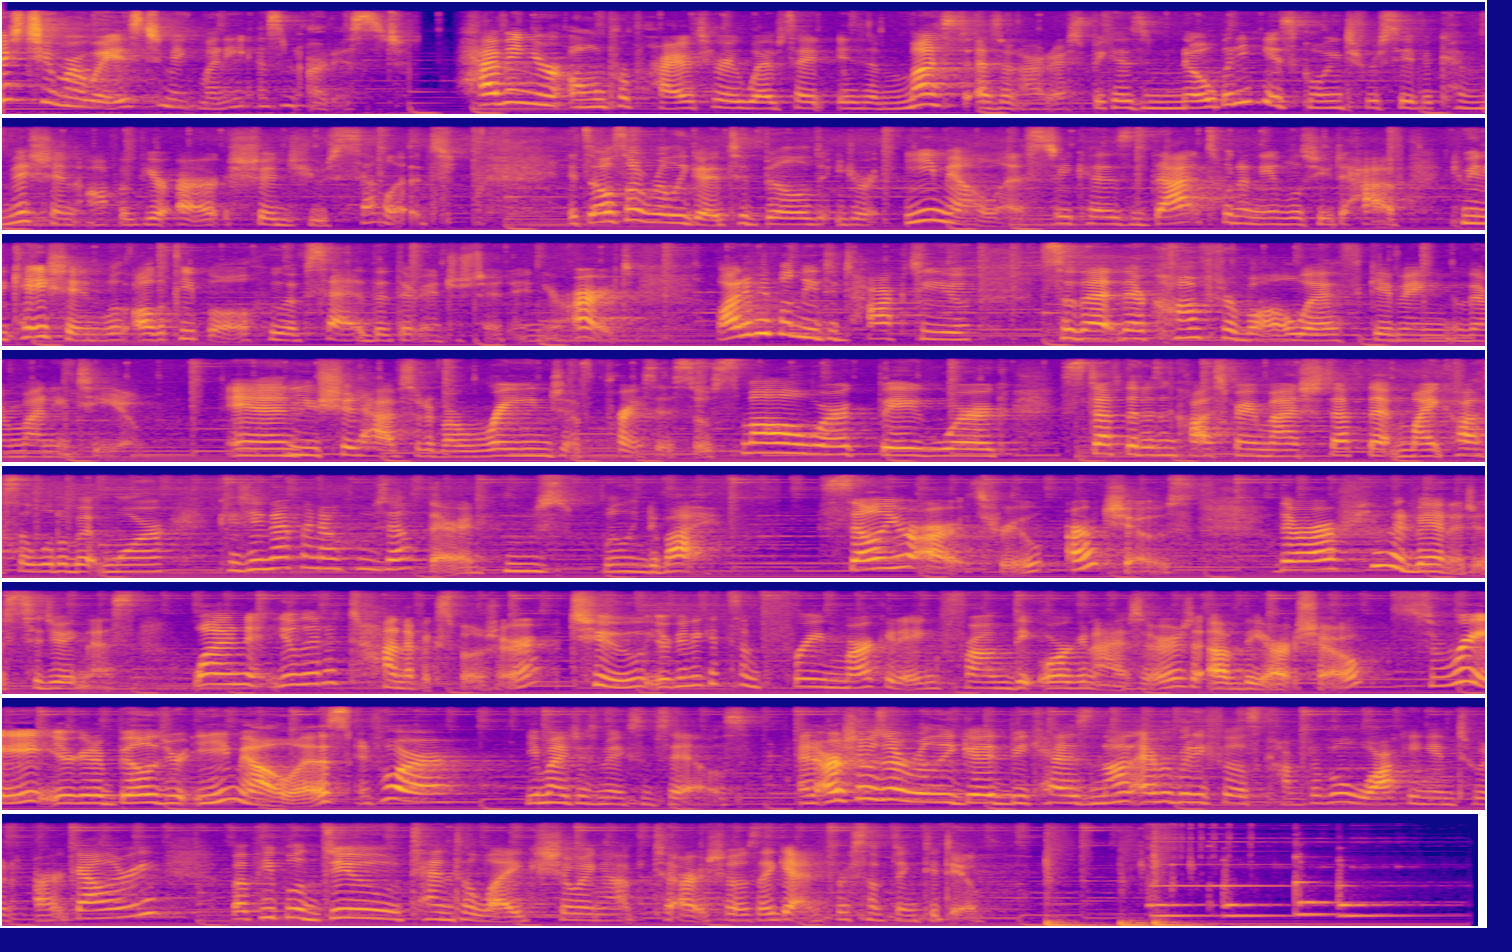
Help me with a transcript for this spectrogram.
Here's two more ways to make money as an artist. Having your own proprietary website is a must as an artist because nobody is going to receive a commission off of your art should you sell it. It's also really good to build your email list because that's what enables you to have communication with all the people who have said that they're interested in your art. A lot of people need to talk to you so that they're comfortable with giving their money to you. And you should have sort of a range of prices. So small work, big work, stuff that doesn't cost very much, stuff that might cost a little bit more, because you never know who's out there and who's willing to buy. Sell your art through art shows. There are a few advantages to doing this. One, you'll get a ton of exposure. Two, you're gonna get some free marketing from the organizers of the art show. Three, you're gonna build your email list. And four, you might just make some sales. And art shows are really good because not everybody feels comfortable walking into an art gallery, but people do tend to like showing up to art shows again for something to do.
